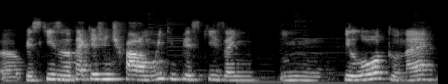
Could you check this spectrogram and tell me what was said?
uh, pesquisas, até que a gente fala muito em pesquisa em, em piloto, né?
